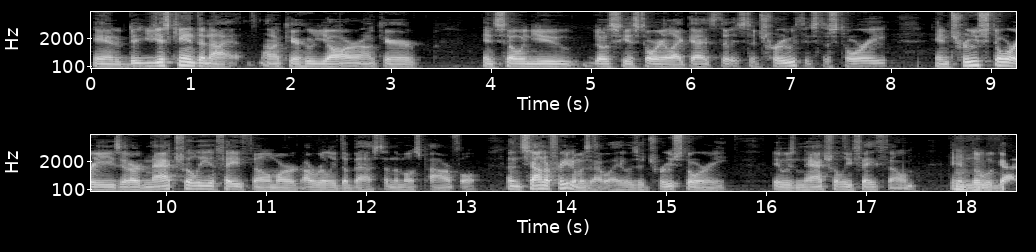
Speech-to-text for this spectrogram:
and you just can't deny it. I don't care who you are. I don't care. And so when you go see a story like that, it's the, it's the truth, it's the story, and true stories that are naturally a faith film are, are really the best and the most powerful. And Sound of Freedom was that way. It was a true story. It was naturally faith film, and look Mhm. what God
